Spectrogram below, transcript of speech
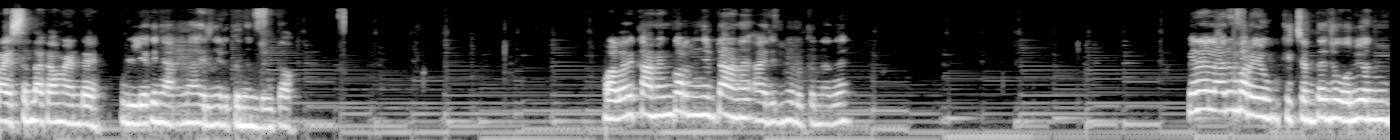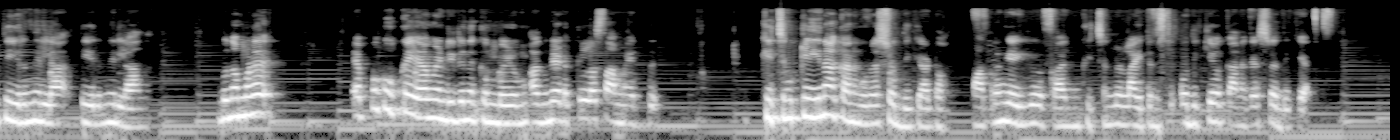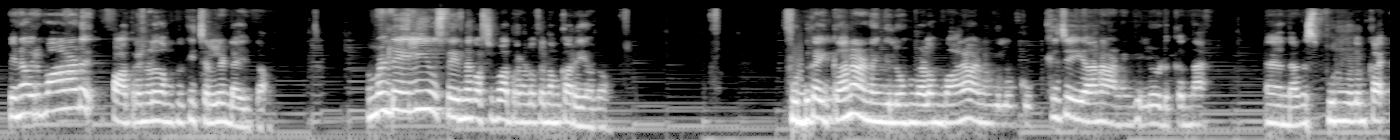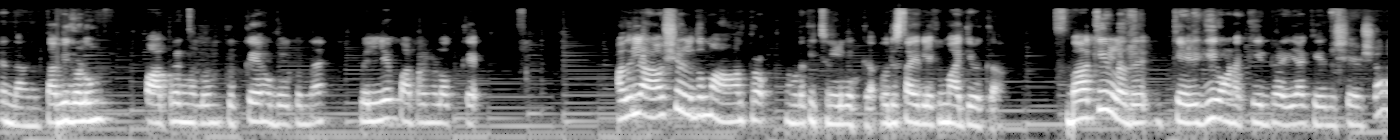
റൈസ് ഉണ്ടാക്കാൻ വേണ്ടേ? ഉള്ളിയൊക്കെ ഞാൻ അരിഞ്ഞെടുക്കുന്നുണ്ട് കേട്ടോ. വളരെ കനം കുറഞ്ഞിട്ടാണ് അരിഞ്ഞെടുക്കുന്നത്. പിന്നെ എല്ലാരും പറയും കിച്ചണത്തെ ജോലിയൊന്നും തീരുന്നില്ല തീരുന്നില്ല എന്ന് ഇത് നമ്മൾ എപ്പോ കുക്ക് ചെയ്യാൻ വേണ്ടിയിട്ട് നിൽക്കുമ്പോഴും അതിന്റെ ഇടയ്ക്കുള്ള സമയത്ത് കിച്ചൺ ക്ലീൻ ആക്കാനും കൂടെ ശ്രദ്ധിക്കുക കേട്ടോ പാത്രം കഴുകി വെക്കാനും കിച്ചണിലുള്ള ഐറ്റംസ് ഒതുക്കി വെക്കാനൊക്കെ ശ്രദ്ധിക്കുക. പിന്നെ ഒരുപാട് പാത്രങ്ങൾ നമുക്ക് കിച്ചണിൽ ഉണ്ടായിരിക്കാം നമ്മൾ ഡെയിലി യൂസ് ചെയ്യുന്ന കുറച്ച് പാത്രങ്ങളൊക്കെ നമുക്കറിയാമല്ലോ ഫുഡ് കഴിക്കാനാണെങ്കിലും വിളമ്പാനാണെങ്കിലും കുക്ക് ചെയ്യാനാണെങ്കിലും എടുക്കുന്ന എന്താണ് സ്പൂണുകളും എന്താണ് തവികളും പാത്രങ്ങളും കുക്ക് ചെയ്യാൻ ഉപയോഗിക്കുന്ന വലിയ പാത്രങ്ങളൊക്കെ അതിൽ ആവശ്യമുള്ളത് മാത്രം നമ്മുടെ കിച്ചണിൽ വെക്കുക. ഒരു സൈഡിലേക്ക് മാറ്റി വെക്കുക. ബാക്കിയുള്ളത് കഴുകി ഉണക്കി ഡ്രൈ ആക്കിയതിനു ശേഷം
